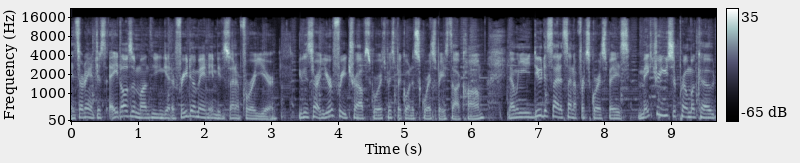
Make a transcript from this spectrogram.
and starting at just $8 a month, you can get a free domain name if you sign up for a year. You can start your free trial of Squarespace by going to squarespace.com. Now, when you do decide to sign up for Squarespace, make sure you use the promo code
